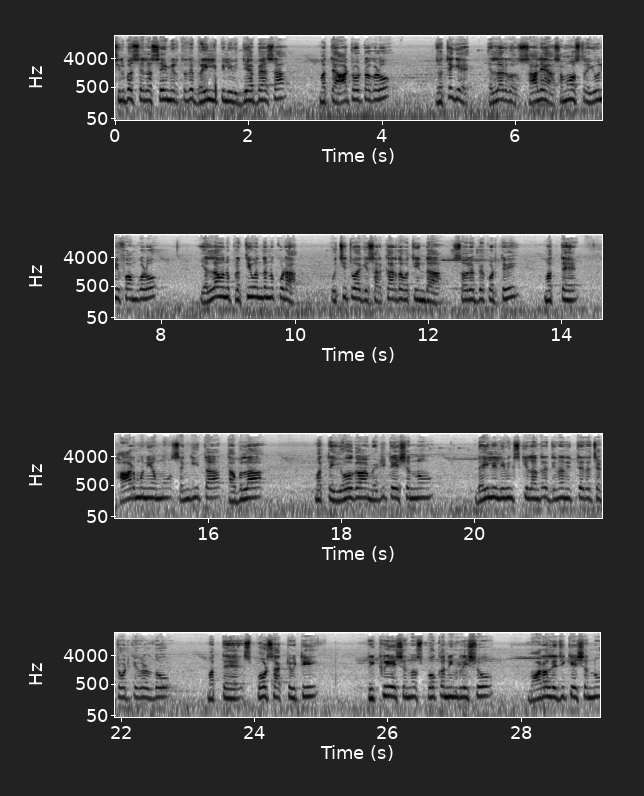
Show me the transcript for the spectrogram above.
ಸಿಲೆಬಸ್ ಎಲ್ಲ ಸೇಮ್ ಇರ್ತದೆ ಬ್ರೈಲ್ ಲಿಪಿಲಿ ವಿದ್ಯಾಭ್ಯಾಸ ಮತ್ತು ಆಟೋಟಗಳು ಜೊತೆಗೆ ಎಲ್ಲರಿಗೂ ಶಾಲೆಯ ಸಮವಸ್ತ್ರ ಯೂನಿಫಾರ್ಮ್ಗಳು, ಎಲ್ಲವನ್ನು ಪ್ರತಿಯೊಂದನ್ನು ಕೂಡ ಉಚಿತವಾಗಿ ಸರ್ಕಾರದ ವತಿಯಿಂದ ಸೌಲಭ್ಯ ಕೊಡ್ತೀವಿ. ಮತ್ತು ಹಾರ್ಮೋನಿಯಮ್ಮು ಸಂಗೀತ, ತಬಲಾ, ಮತ್ತು ಯೋಗ, ಮೆಡಿಟೇಷನ್ನು, ಡೈಲಿ ಲಿವಿಂಗ್ ಸ್ಕಿಲ್ ಅಂದರೆ ದಿನನಿತ್ಯದ ಚಟುವಟಿಕೆಗಳದ್ದು ಮತ್ತು sports activity recreation, spoken English, moral education,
